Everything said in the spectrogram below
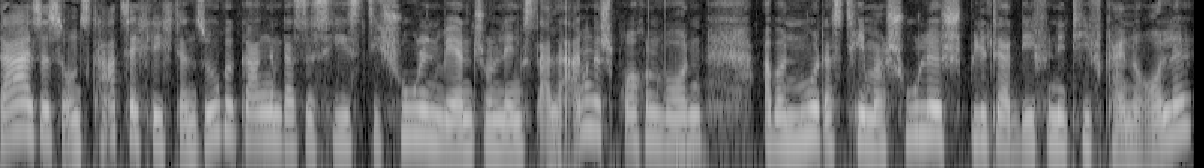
Da ist es uns tatsächlich dann so gegangen, dass es hieß, die Schulen wären schon längst alle angesprochen worden, aber nur das Thema Schule spielt da definitiv keine Rolle,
